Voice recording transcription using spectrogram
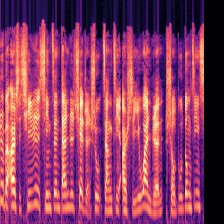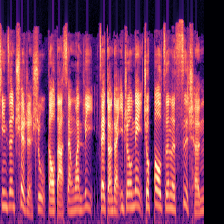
日本二十七日新增单日确诊数将近二十一万人，首都东京新增确诊数高达三万例，在短短一周内就暴增了四成。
